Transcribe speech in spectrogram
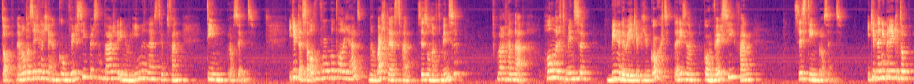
Top. Dan wil dat zeggen dat je een conversiepercentage in je e-maillijst hebt van 10%. Ik heb dat zelf bijvoorbeeld al gehad, een wachtlijst van 600 mensen, waarvan dat 100 mensen binnen de week hebben gekocht. Dat is een conversie van 16%. Ik heb dat niet berekend op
